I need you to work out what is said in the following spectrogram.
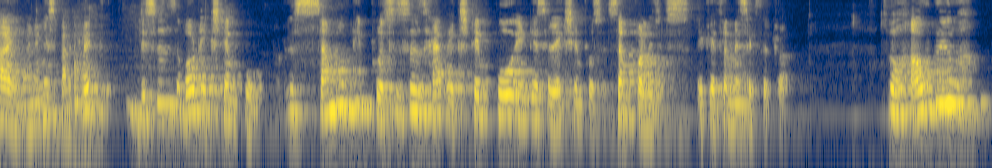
Hi, my name is Patrick. This is about extempo. Some of the processes have extempo in their selection process, some colleges like FMS, etc. So how do you,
